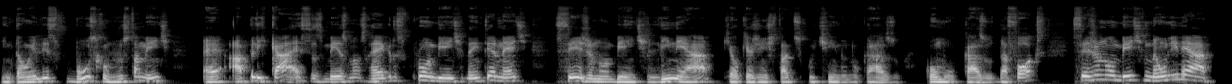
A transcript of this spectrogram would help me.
Então, eles buscam justamente é, aplicar essas mesmas regras para o ambiente da internet, seja no ambiente linear, que é o que a gente está discutindo no caso, como o caso da Fox, seja no ambiente não linear,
